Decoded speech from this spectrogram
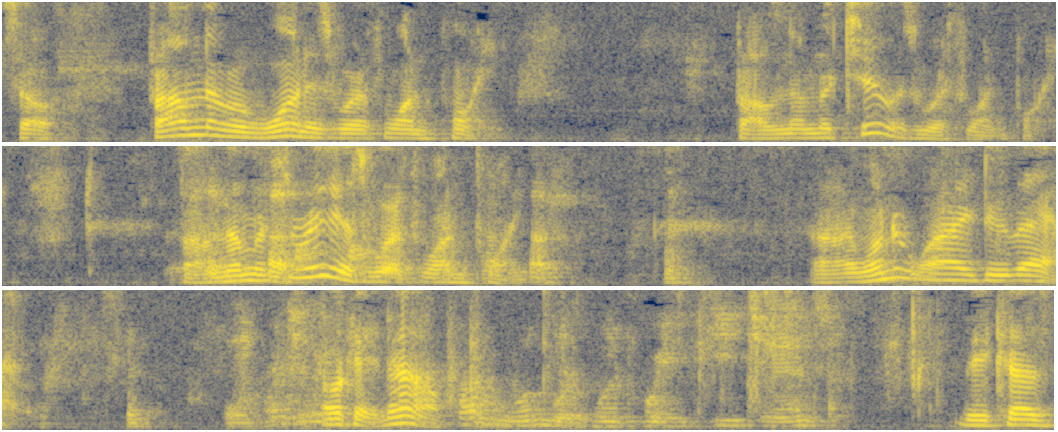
So, problem number one is worth one point. Problem number two is worth one point. Problem number three is worth one point. Uh, I wonder why I do that. Okay, now, Problem one point each answer. because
